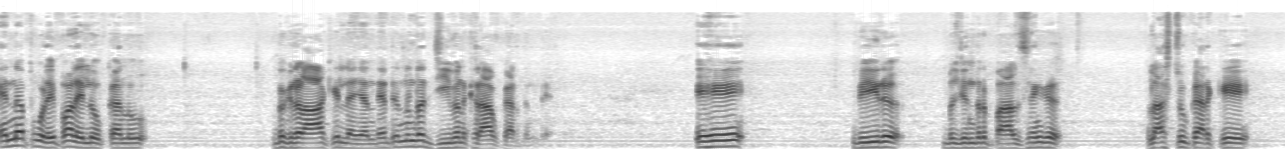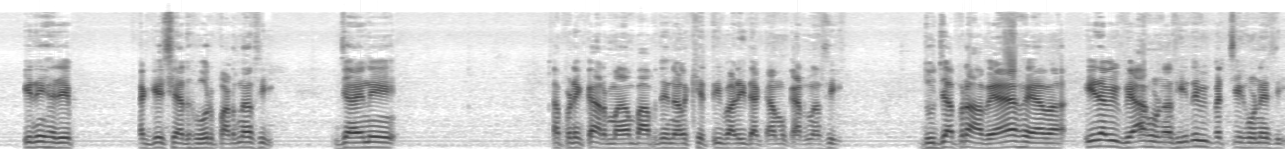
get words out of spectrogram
ਇਹਨਾਂ ਭੋਲੇ ਭਾਲੇ ਲੋਕਾਂ ਨੂੰ ਵਿਗੜਾ ਕੇ ਲੈ ਜਾਂਦੇ ਆ ਤੇ ਉਹਨਾਂ ਦਾ ਜੀਵਨ ਖਰਾਬ ਕਰ ਦਿੰਦੇ ਆ। ਇਹ ਵੀਰ ਬਲਜਿੰਦਰਪਾਲ ਸਿੰਘ ਪਲੱਸ 2 ਕਰਕੇ ਇਹਨੇ ਹਜੇ ਅੱਗੇ ਸ਼ਾਇਦ ਹੋਰ ਪੜ੍ਹਨਾ ਸੀ ਜਾਂ ਇਹਨੇ ਆਪਣੇ ਘਰ ਮਾਂ-ਬਾਪ ਦੇ ਨਾਲ ਖੇਤੀਬਾੜੀ ਦਾ ਕੰਮ ਕਰਨਾ ਸੀ। ਦੂਜਾ ਭਰਾ ਵਿਆਹ ਹੋਇਆ ਵਾ, ਇਹਦਾ ਵੀ ਵਿਆਹ ਹੋਣਾ ਸੀ, ਇਹਦੇ ਵੀ ਬੱਚੇ ਹੋਣੇ ਸੀ।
